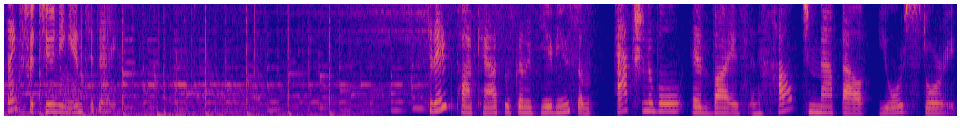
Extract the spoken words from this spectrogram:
Thanks for tuning in today. Today's podcast is going to give you some actionable advice and how to map out your story.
